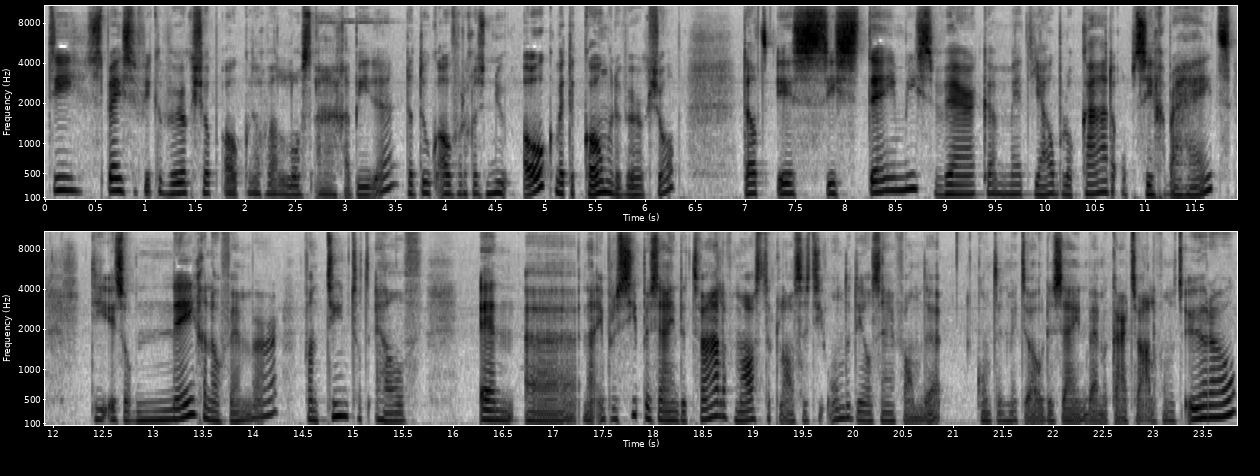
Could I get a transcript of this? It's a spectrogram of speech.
die specifieke workshop ook nog wel los aan ga bieden. Dat doe ik overigens nu ook met de komende workshop. Dat is systemisch werken met jouw blokkade op zichtbaarheid. Die is op 9 november van 10 tot 11. En uh, nou, in principe zijn de 12 masterclasses die onderdeel zijn van de contentmethode, zijn bij elkaar 1200 euro.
